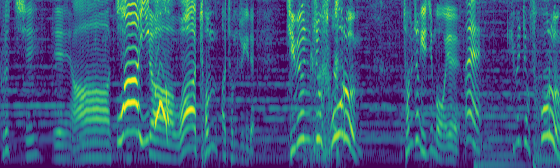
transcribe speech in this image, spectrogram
그렇지. 예. 아, 진짜. 와, 이거! 와, 점 아, 점중이래. 김윤중 소름. 점중이지 뭐. 예. 네. 김윤중 소름.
